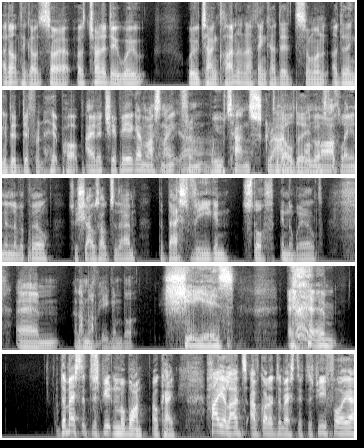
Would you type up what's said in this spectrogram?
I don't think I was sorry. I was trying to do Wu Wu Tang Clan, and I think I did someone. I think I did different hip hop. I had a chippy again last night from Wu Tan Scram Good old day, on bastard. Mark Lane in Liverpool. So shout out to them, the best vegan stuff in the world. Um, and I'm not vegan, but she is. um, domestic dispute number one. Okay, hiya lads, I've got a domestic dispute for you.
